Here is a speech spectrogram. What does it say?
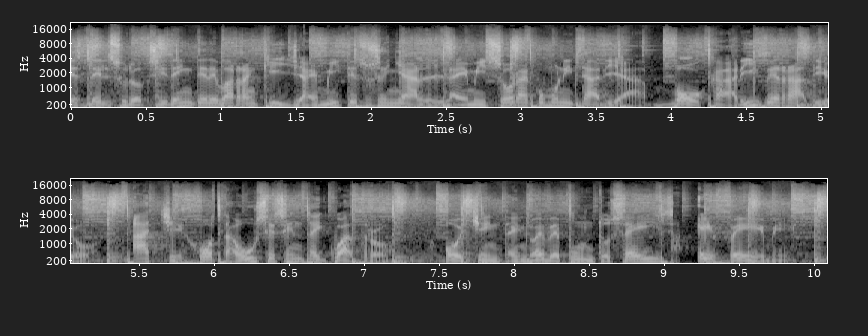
Desde el suroccidente de Barranquilla emite su señal la emisora comunitaria Bocaribe Radio, HJU64, 89.6 FM.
